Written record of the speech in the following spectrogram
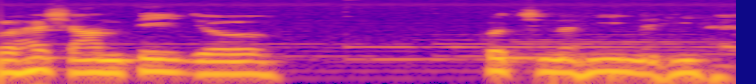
वह शांति जो कुछ नहीं नहीं है।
